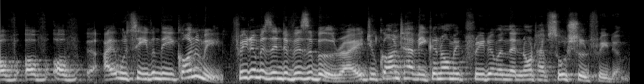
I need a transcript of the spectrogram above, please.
of, of, of, I would say, even the economy. Freedom is indivisible, right? You can't have economic freedom and then not have social freedom.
